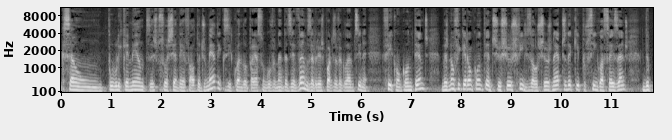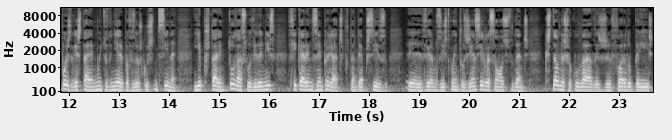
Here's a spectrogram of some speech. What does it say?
que são publicamente as pessoas sentem a falta dos médicos e quando aparece um governante a dizer vamos abrir as portas da Faculdade de Medicina ficam contentes, mas não ficarão contentes se os seus filhos ou os seus netos daqui por 5 ou 6 anos, depois de gastarem muito dinheiro para fazer os cursos de medicina e apostarem toda a sua vida nisso, ficarem desempregados. Portanto, é preciso eh, vermos isto com inteligência em relação aos estudantes que estão nas faculdades fora do país,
